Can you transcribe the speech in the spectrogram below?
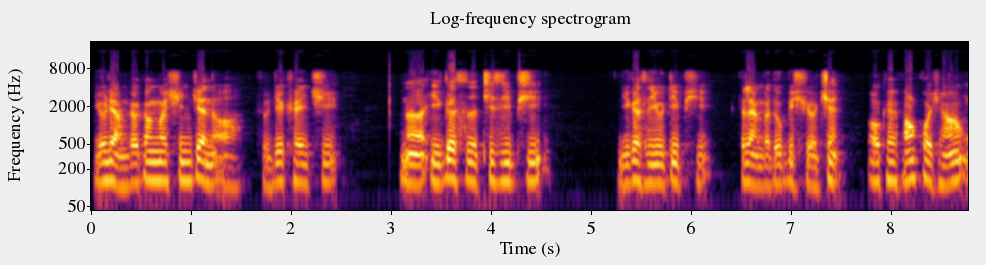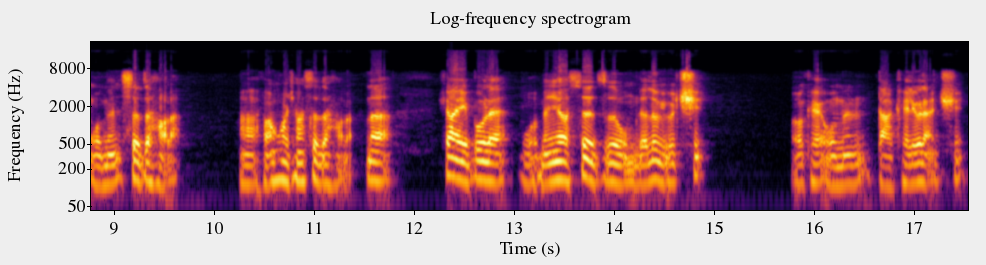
有两个刚刚新建的啊，手机开机，那一个是 TCP，一个是 UDP，这两个都必须要建。OK，防火墙我们设置好了啊，防火墙设置好了。那下一步呢，我们要设置我们的路由器。OK，我们打开浏览器。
